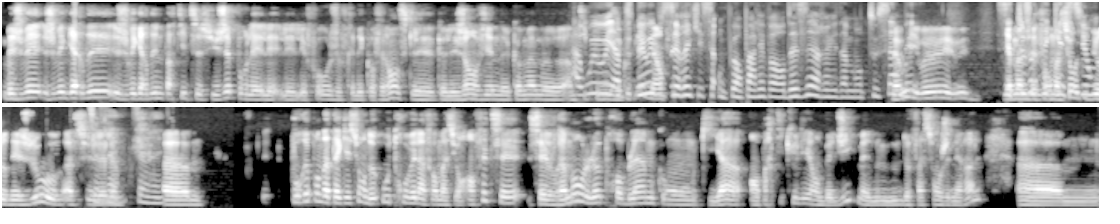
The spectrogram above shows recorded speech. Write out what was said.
Mais je vais, je, vais garder, je vais garder une partie de ce sujet pour les, les, les fois où je ferai des conférences, que, que, les gens viennent quand même euh, un ah petit oui, peu oui, écouter. Oui, c'est vrai qu'on peut en parler pendant des heures, évidemment, tout ça. Mais... oui, oui, oui, Il y a même des formations qui durent des jours à ce sujet-là. Euh, pour répondre à ta question de où trouver l'information, en fait, c'est vraiment le problème qu'il y a en particulier en Belgique, mais de façon générale. Euh,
